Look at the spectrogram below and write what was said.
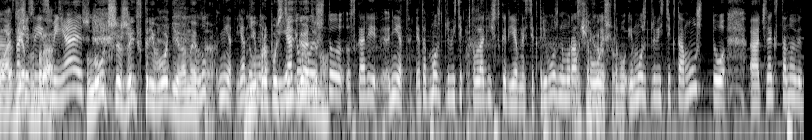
Молодец, значит, ты брат. изменяешь. Лучше жить в тревоге, Анетта. Лу- Нет, я Не думаю, пропустить я думаю, гадину. что скорее нет, это может привести к патологической ревности, к тревожному расстройству и может привести к тому, что а, человек становит,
